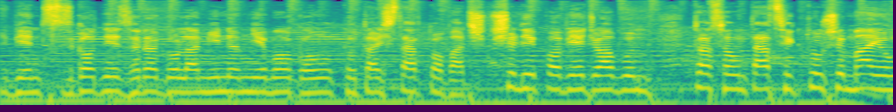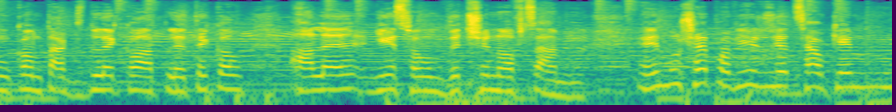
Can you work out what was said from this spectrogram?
więc zgodnie z regulaminem nie mogą tutaj startować. Czyli powiedziałbym, to są tacy, którzy mają kontakt z lekkoatletyką, ale nie są wyczynowcami. Y, Muszę powiedzieć, że całkiem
